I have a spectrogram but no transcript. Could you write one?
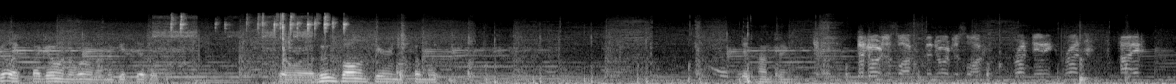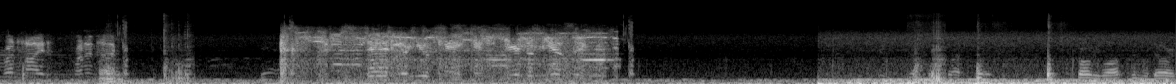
Feel like if I go in alone, I'm gonna get dibbled. So, uh, who's volunteering to come with me? Get hunting. The door just locked. The door just locked. Run, Danny. Run. Hide. Run, hide. Run and hide. Danny, are you okay? Can you hear the music? Probably lost in the dark.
